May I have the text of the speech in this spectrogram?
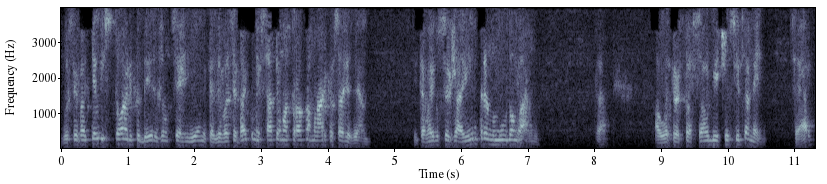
você vai ter o histórico deles, um CRM, quer dizer, você vai começar a ter uma troca marca sua revenda. Então aí você já entra no mundo online. Tá? A outra situação é o B2C também, certo?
